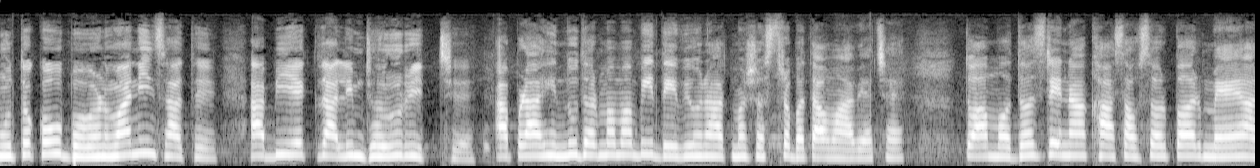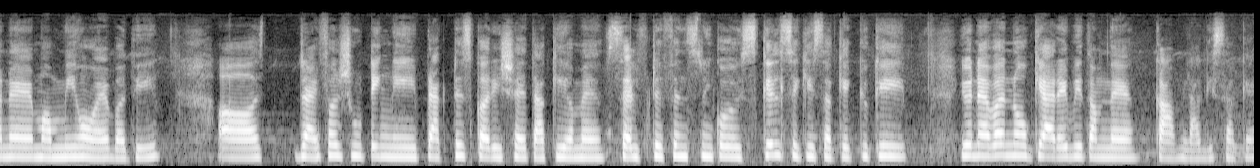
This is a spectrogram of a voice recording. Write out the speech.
હું તો કહું, ભણવાની સાથે આ બી એક તાલીમ જરૂરી જ છે. આપણા હિન્દુ ધર્મમાં બી દેવીઓના હાથમાં શસ્ત્ર બતાવવામાં આવ્યા છે. તો આ મધર્સ ડેના ખાસ અવસર પર મેં અને મમ્મીઓએ બધી રાઇફલ શૂટિંગની પ્રેક્ટિસ કરી છે તાકી અમે સેલ્ફ ડિફેન્સની કોઈ સ્કિલ શીખી શકીએ, ક્યુકી યુ નેવર નો ક્યારે બી તમને કામ લાગી શકે.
